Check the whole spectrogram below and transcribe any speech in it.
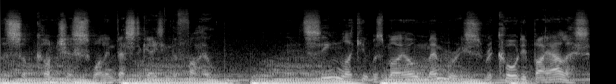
the subconscious while investigating the file. It seemed like it was my own memories, recorded by Alice.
